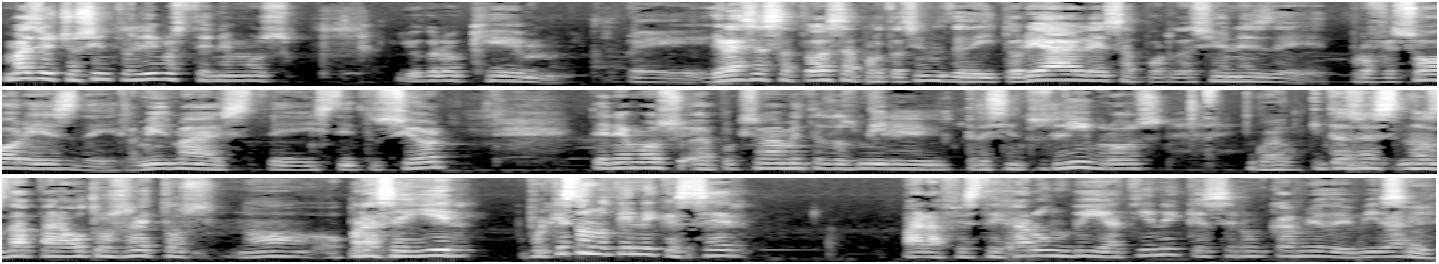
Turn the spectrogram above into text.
más de 800 libros. Tenemos, yo creo que, eh, gracias a todas las aportaciones de editoriales, aportaciones de profesores, de la misma este, institución, tenemos aproximadamente 2.300 libros. Wow. Entonces nos da para otros retos, ¿no? O para seguir, porque esto no tiene que ser para festejar un día, tiene que ser un cambio de vida. Sí.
